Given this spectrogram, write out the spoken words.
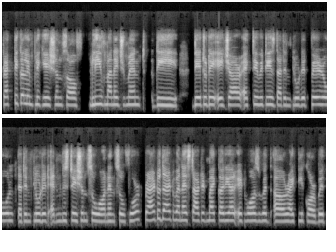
practical implications of leave management, the day to day HR activities that included payroll, that included administration, so on and so forth. Prior to that, when I started my career, it was with uh, Rightly Corbett.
